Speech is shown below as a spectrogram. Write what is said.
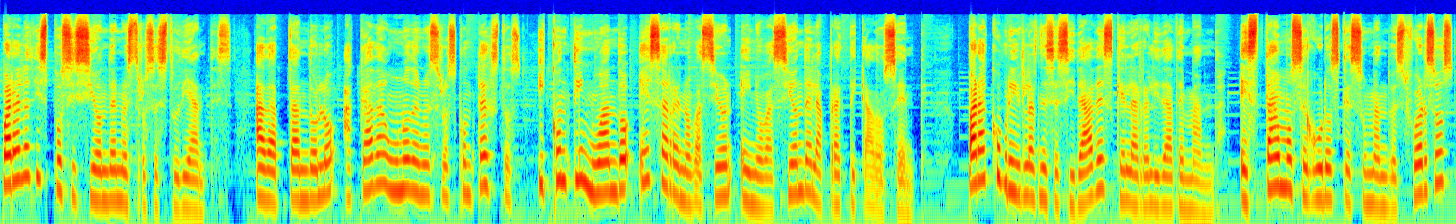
para la disposición de nuestros estudiantes adaptándolo a cada uno de nuestros contextos y continuando esa renovación e innovación de la práctica docente para cubrir las necesidades que la realidad demanda. Estamos seguros que sumando esfuerzos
